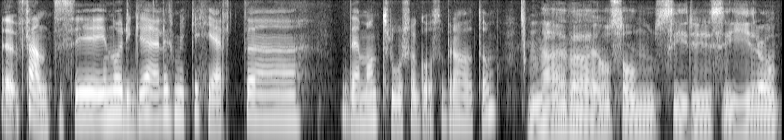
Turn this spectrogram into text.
eh, fantasy i Norge er liksom ikke helt uh, det man tror skal gå så bra, Tom. Nei, det er jo som Siri sier, og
